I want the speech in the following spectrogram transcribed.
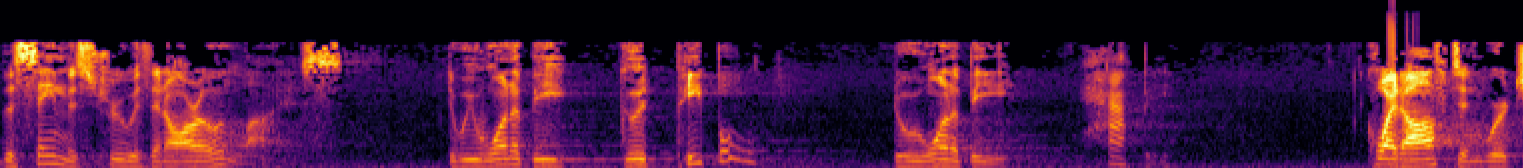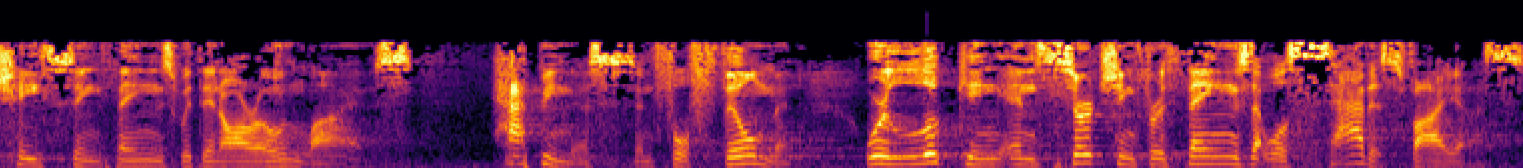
The same is true within our own lives. Do we want to be good people? Do we want to be happy? Quite often we're chasing things within our own lives. Happiness and fulfillment we're looking and searching for things that will satisfy us.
